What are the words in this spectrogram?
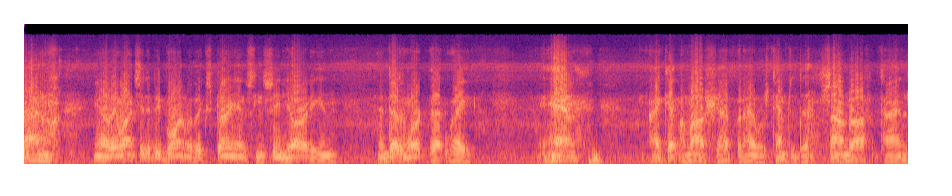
I don't you know, they want you to be born with experience and seniority, and it doesn't work that way. And I kept my mouth shut, but I was tempted to sound off at times,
